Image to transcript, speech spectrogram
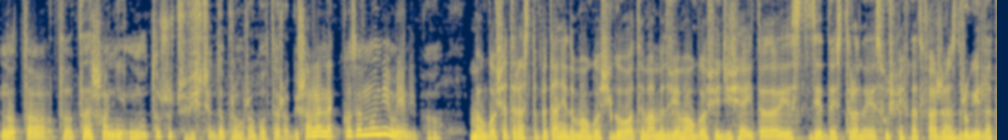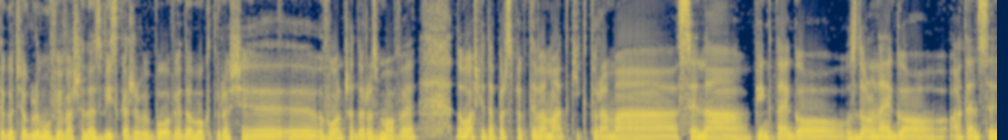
no to, to też oni, no to rzeczywiście dobrą robotę robisz, ale lekko ze mną nie mieli, bo Małgosia, teraz to pytanie do Małgosi Gołoty. Mamy dwie Małgosie dzisiaj. To jest z jednej strony jest uśmiech na twarzy, a z drugiej dlatego ciągle mówię wasze nazwiska, żeby było wiadomo, która się e, włącza do rozmowy. No właśnie ta perspektywa matki, która ma syna pięknego, zdolnego, a ten syn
